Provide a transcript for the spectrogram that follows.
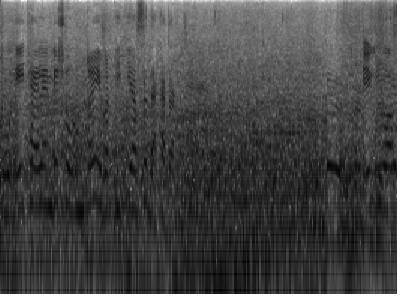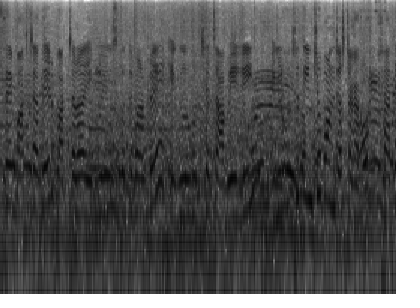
তো এই থাইল্যান্ডের শোরুমটায় এবার কী কী আছে দেখা যাক। এগুলো আছে বাচ্চাদের, বাচ্চারা এগুলো ইউজ করতে পারবে। এগুলো হচ্ছে চাবের রিং এগুলো হচ্ছে তিনশো পঞ্চাশ টাকা করে। সাথে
